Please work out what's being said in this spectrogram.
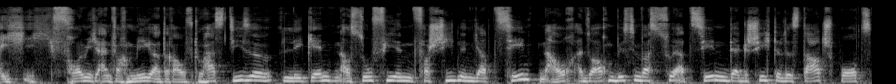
ich, ich freue mich einfach mega drauf. Du hast diese Legenden aus so vielen verschiedenen Jahrzehnten auch, also auch ein bisschen was zu erzählen der Geschichte des Dartsports.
